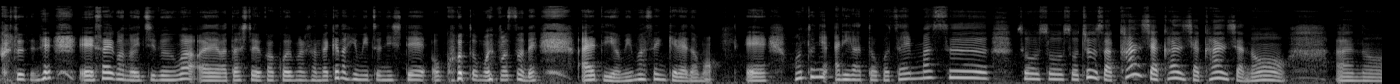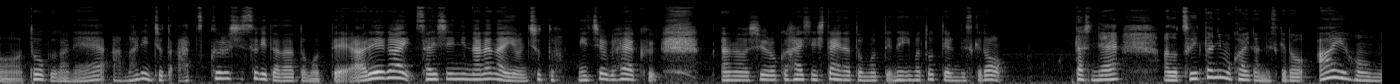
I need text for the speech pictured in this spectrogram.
ことでね、えー最後の一文は、え私とよかこえむらさんだけの秘密にしておこうと思いますので、あえて読みませんけれども、え本当にありがとうございます。そうそうそう。ちょっとさ、感謝感謝感謝の、あの、トークがね、あまりにちょっと暑苦しすぎたなと思って、あれが最新にならないように、ちょっと日曜日早く、あの、収録配信したいなと思ってね、今撮ってるんですけど、私ね、あの、ツイッターにも書いたんですけど、iPhone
